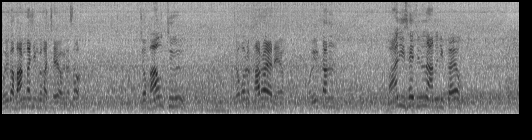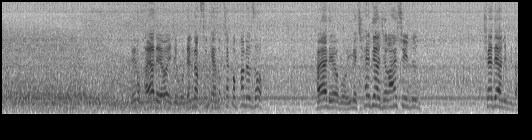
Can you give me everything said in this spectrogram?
거기가 망가진 것 같아요. 그래서 저 마운트 저거를 갈아야 돼요. 뭐 일단은 많이 새지는 않으니까요. 그대로 가야 돼요. 이제 뭐 냉각수 계속 체크업하면서 가야 돼요. 뭐 이게 최대한 제가 할 수 있는 최대한입니다.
